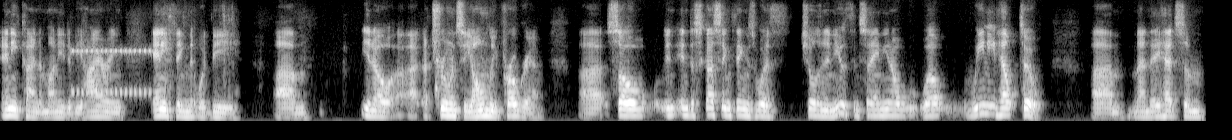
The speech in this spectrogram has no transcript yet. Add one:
any kind of money to be hiring anything that would be, um, you know, a, a, truancy only program. Uh, so in, in discussing things with children and youth and saying, you know, well, we need help too. Um, and they had some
